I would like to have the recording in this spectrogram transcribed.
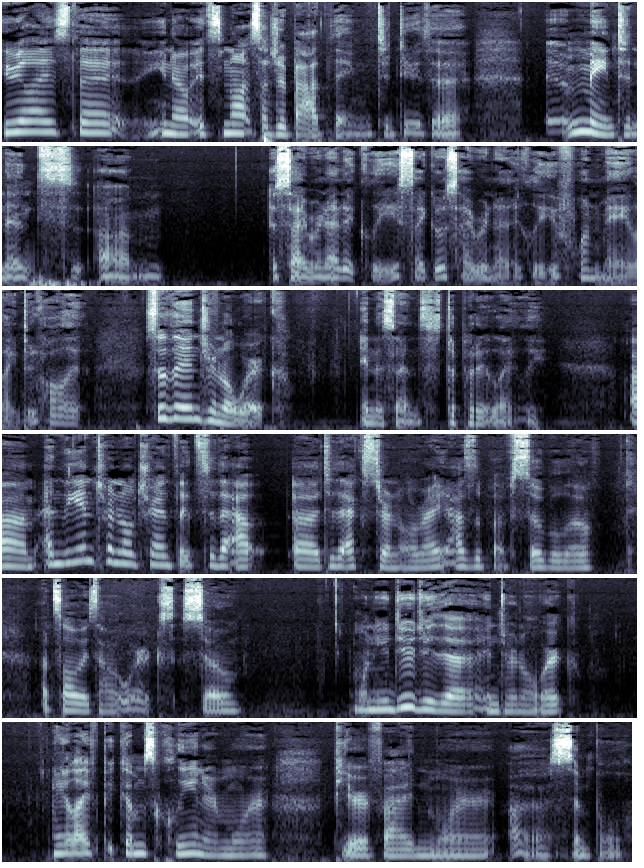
we realized that, you know, it's not such a bad thing to do the maintenance um, cybernetically, psychocybernetically, if one may like to call it. So the internal work, in a sense, to put it lightly. Um, and the internal translates to the out uh, to the external, right? As above, so below. That's always how it works. So when you do do the internal work, your life becomes cleaner, more purified, more uh, simple,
